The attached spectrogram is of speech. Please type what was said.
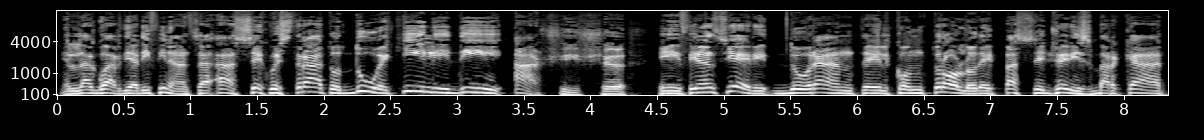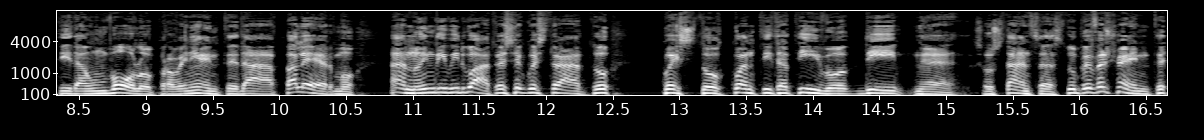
la Guardia di Finanza ha sequestrato due chili di hashish. I finanzieri, durante il controllo dei passeggeri sbarcati da un volo proveniente da Palermo, hanno individuato e sequestrato questo quantitativo di eh, sostanza stupefacente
